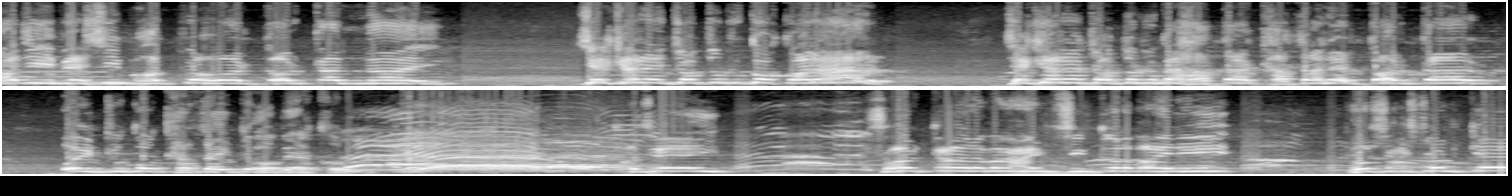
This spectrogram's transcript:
কাজী বেশি ভদ্র হওয়ার দরকার নাই। যেখানে যতটুকু করার, যেখানে যতটুকু হাতা খাসানের দরকার, ওইটুকু খাসাইতে হবে এখন। সরকার এবং আইন শৃঙ্খলা বাহিনী, প্রশাসনকে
